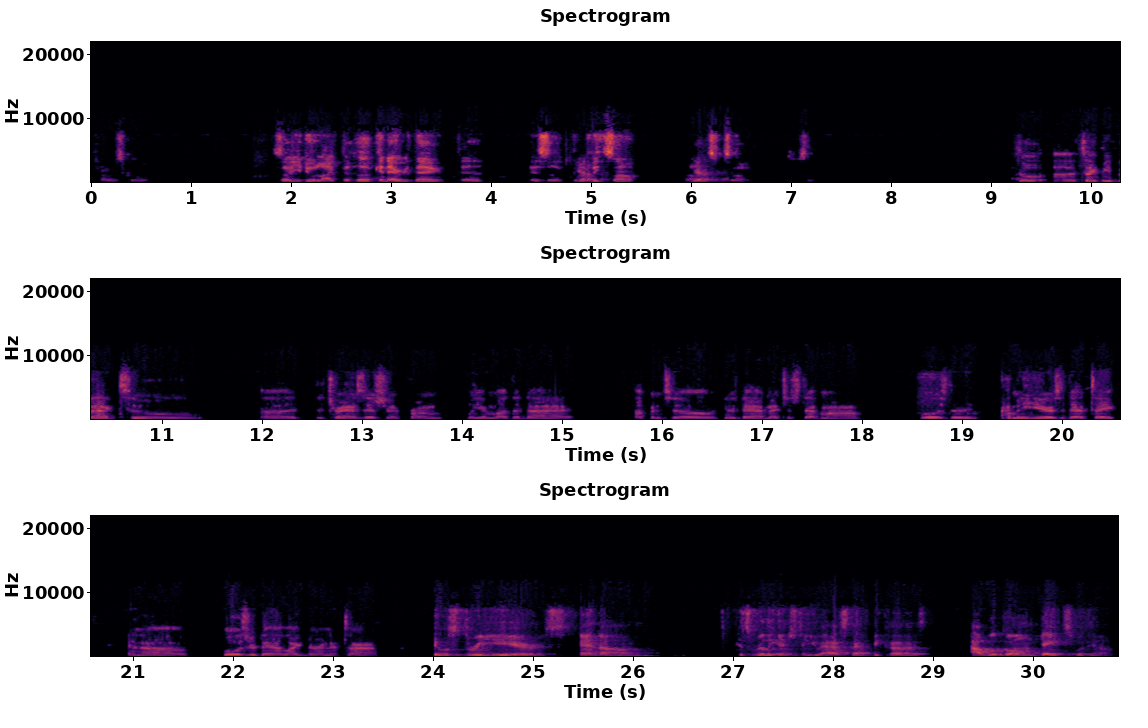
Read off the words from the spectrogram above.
That was cool. So you do like the hook and everything, and it's a complete yep. song. Oh, yes. So uh, take me back to uh, the transition from when your mother died up until your dad met your stepmom. What was the? How many years did that take? And uh, what was your dad like during that time? It was three years, and um, it's really interesting you asked that because I would go on dates with him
